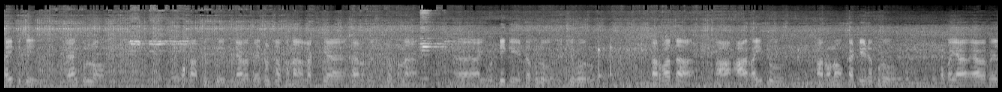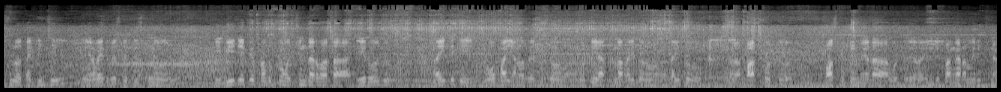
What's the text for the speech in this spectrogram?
రైతుకి బ్యాంకుల్లో ఒక ఫిఫ్టీ యాభై పైసలు చొప్పున లక్ష యాభై పైసలు చొప్పున వడ్డీకి డబ్బులు ఇచ్చేవారు. తర్వాత ఆ- రైతు ఆ రుణం కట్టేటప్పుడు ఒక యాభై పైసలు తగ్గించి ఇరవై ఐదు పైసలు తీసుకునేవారు. ఈ బీజేపీ ప్రభుత్వం వచ్చిన తర్వాత ఈరోజు రైతుకి రూపాయి ఎనభై పైసలు వడ్డీ వేస్తున్న రైతు రైతు పాస్పోర్టు పాస్పోర్ట్ పాస్బుక్ల మీద వడ్డీ బంగారం మీద ఇచ్చిన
